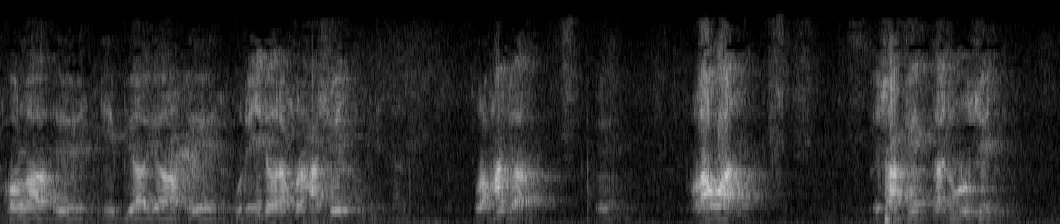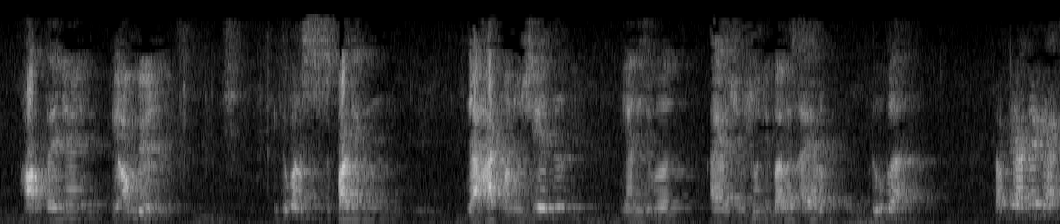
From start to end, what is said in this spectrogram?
sekolah eh, dibiayain, udah jadi orang berhasil, kurang ajar, eh, melawan, dia sakit nggak diurusin, hartanya diambil, itu kan paling jahat manusia itu yang disebut air susu dibalas air tuba. Tapi ada kan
